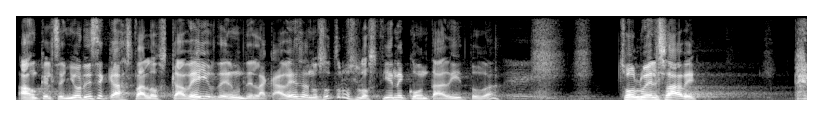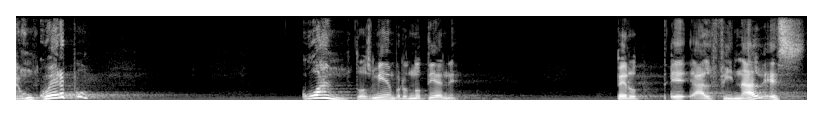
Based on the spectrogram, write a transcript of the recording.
Aunque el Señor dice que hasta los cabellos de, la cabeza, nosotros los tiene contaditos. Solo Él sabe. Pero un cuerpo, ¿cuántos miembros no tiene? Pero eh, al final es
